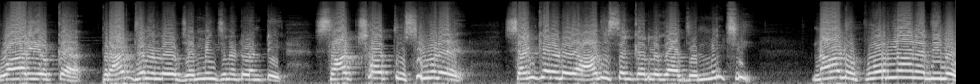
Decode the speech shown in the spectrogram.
వారి యొక్క ప్రార్థనలో జన్మించినటువంటి సాక్షాత్తు శివుడే శంకరుడే ఆదిశంకరులుగా జన్మించి నాడు పూర్ణానదిలో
